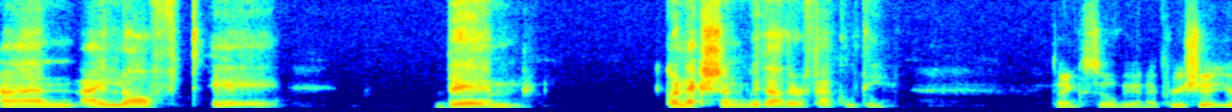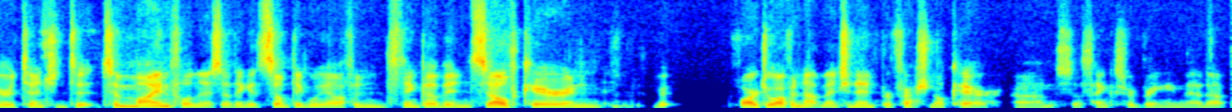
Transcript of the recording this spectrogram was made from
and I loved uh, the connection with other faculty. Thanks, Sylvia, and I appreciate your attention to, to mindfulness. I think it's something we often think of in self-care and far too often not mentioned in professional care. Um, so thanks for bringing that up.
